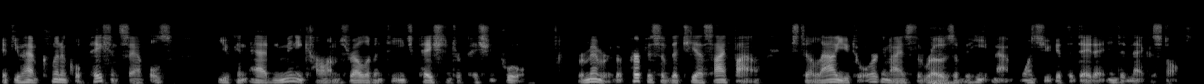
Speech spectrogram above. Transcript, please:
If you have clinical patient samples, you can add many columns relevant to each patient or patient pool. Remember, the purpose of the TSI file is to allow you to organize the rows of the heat map once you get the data into NetGestalt.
